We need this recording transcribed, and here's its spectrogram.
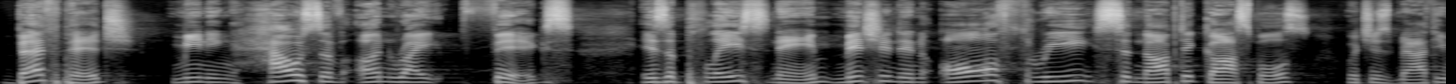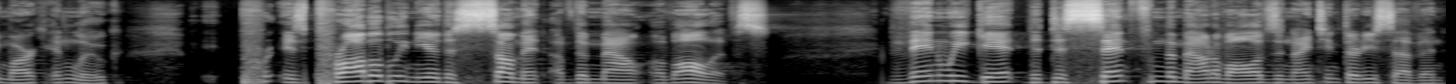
bethphage meaning house of unripe figs is a place name mentioned in all three synoptic gospels which is matthew mark and luke is probably near the summit of the mount of olives then we get the descent from the Mount of Olives in 1937,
